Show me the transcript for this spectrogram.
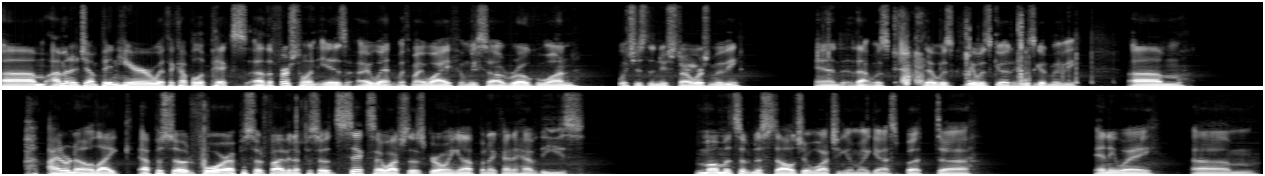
Um, I'm to jump in here with a couple of picks. Uh, the first one is I went with my wife and we saw Rogue One, which is the new Star Wars movie, and that was that was it was good. It was a good movie. Um, I don't know, like episode four, episode five, and episode six. I watched those growing up, and I kind of have these moments of nostalgia watching them, I guess. But uh, anyway, um,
